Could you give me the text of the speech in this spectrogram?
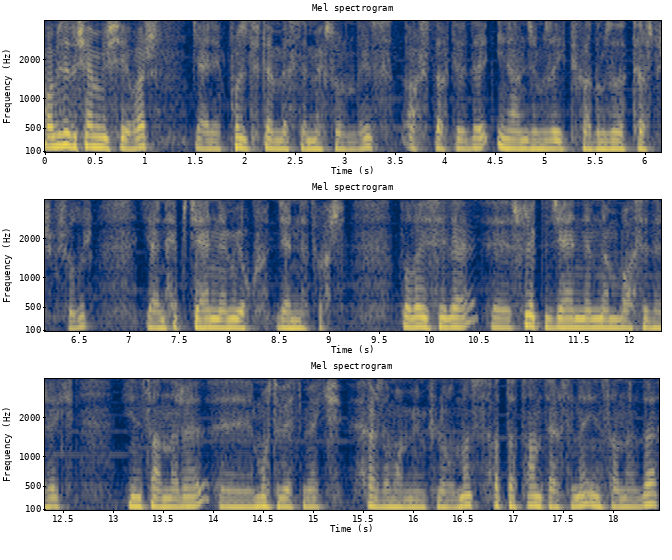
Ama bize düşen bir şey var. Yani pozitiften beslenmek zorundayız. Aksi takdirde inancımıza, itikadımıza da ters düşmüş olur. Yani hep cehennem yok, cennet var. Dolayısıyla e, sürekli cehennemden bahsederek insanları e, motive etmek her zaman mümkün olmaz. Hatta tam tersine insanlarda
